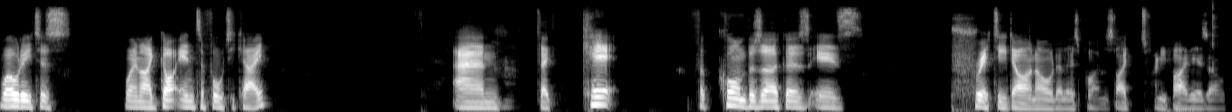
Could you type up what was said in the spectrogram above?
World Eaters when I got into 40k, and the kit for Khorne Berserkers is pretty darn old at this point. It's like 25 years old.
